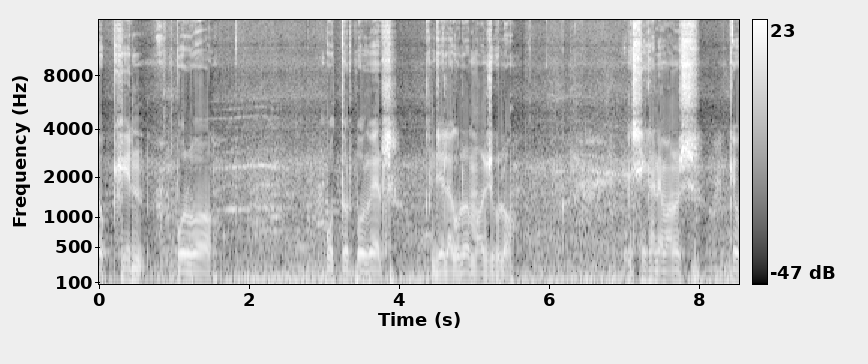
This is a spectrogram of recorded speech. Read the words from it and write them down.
দক্ষিণ, পূর্ব, উত্তর পূর্বের জেলাগুলোর মানুষগুলো। সেখানে মানুষ কেউ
